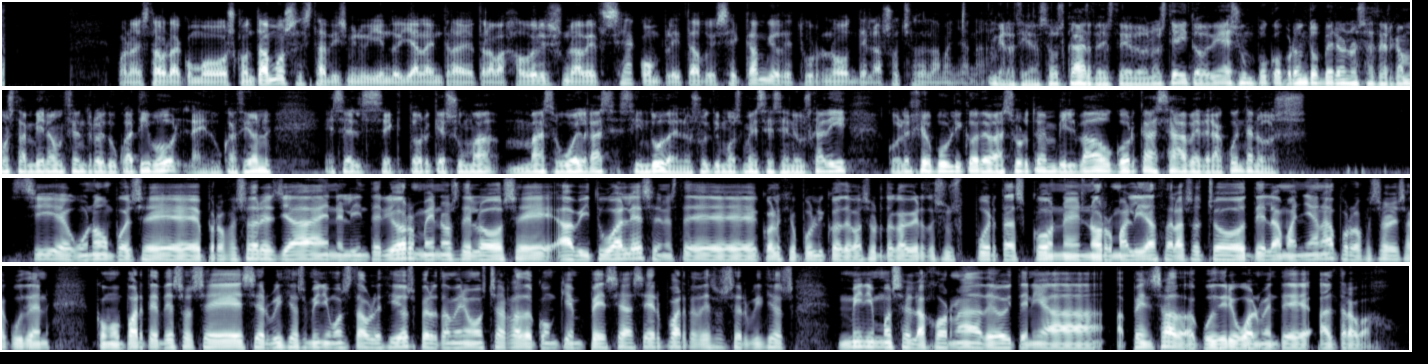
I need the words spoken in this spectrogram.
Bueno, a esta hora, como os contamos, está disminuyendo ya la entrada de trabajadores una vez se ha completado ese cambio de turno de las 8 de la mañana. Gracias, Oscar, desde Donostia. Y todavía es un poco pronto, pero nos acercamos también a un centro educativo. La educación es el sector que suma más huelgas, sin duda, en los últimos meses en Euskadi. Colegio Público de Basurto en Bilbao, Gorka Saavedra. Cuéntanos. Sí, Egunon, pues eh, profesores ya en el interior, menos de los eh, habituales en este colegio público de Basurto que ha abierto sus puertas con eh, normalidad a las 8 de la mañana. Profesores acuden como parte de esos servicios mínimos establecidos, pero también hemos charlado con quien, pese a ser parte de esos servicios mínimos en la jornada de hoy, tenía pensado acudir igualmente al trabajo.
